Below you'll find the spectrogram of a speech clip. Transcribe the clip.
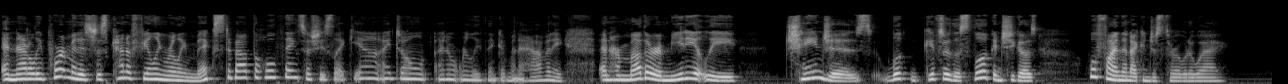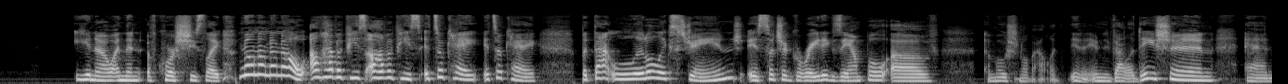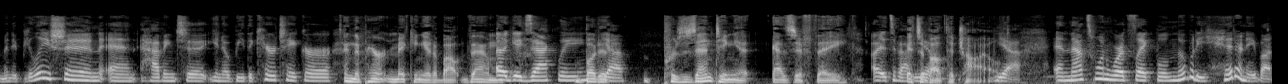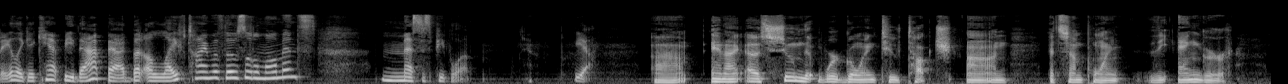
And Natalie Portman is just kind of feeling really mixed about the whole thing. So she's like, yeah, I don't, I don't really think I'm going to have any. And her mother immediately changes, look, gives her this look and she goes, well, fine, then I can just throw it away. You know, and then of course she's like, no, no, no, no, I'll have a piece, I'll have a piece. It's okay, it's okay. But that little exchange is such a great example of emotional valid, invalidation and manipulation and having to, you know, be the caretaker. And the parent making it about them. Uh, exactly. But it- yeah. presenting it as if they Uh, it's about it's you. about the child. Yeah. And that's one where it's like, well, nobody hit anybody. Like it can't be that bad. But a lifetime of those little moments messes people up. Yeah. Um, and I assume that we're going to touch on at some point the anger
